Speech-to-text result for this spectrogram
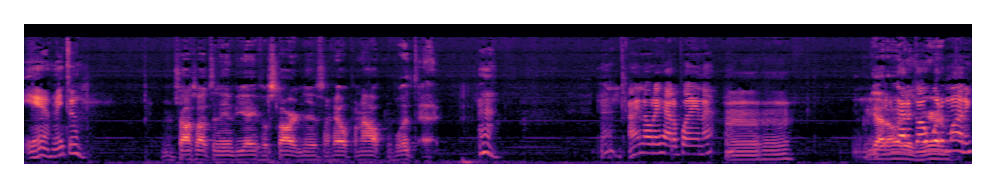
Yeah, me too. And shouts out to the NBA for starting this and helping out with that. Mm, I didn't know they had a play in that. Mm-hmm. You You got all gotta this go with the money.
